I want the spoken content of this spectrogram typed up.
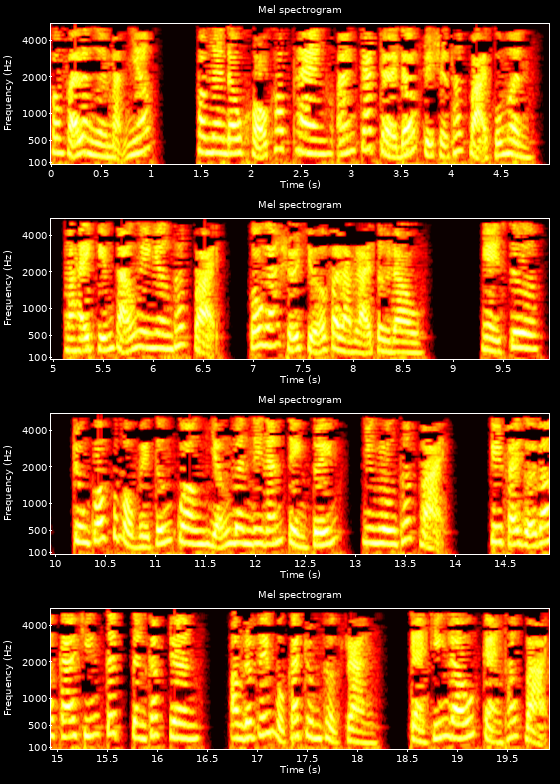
không phải là người mạnh nhất. Không nên đau khổ khóc than, oán trách trời đất vì sự thất bại của mình, mà hãy kiểm thảo nguyên nhân thất bại, cố gắng sửa chữa và làm lại từ đầu. Ngày xưa, Trung Quốc có một vị tướng quân dẫn binh đi đánh tiền tuyến, nhưng luôn thất bại. Khi phải gửi báo cáo chiến tích tên cấp trên, ông đã viết một cách trung thực rằng, càng chiến đấu càng thất bại.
